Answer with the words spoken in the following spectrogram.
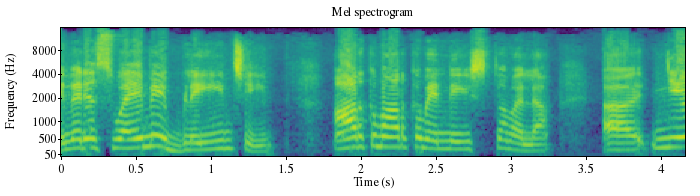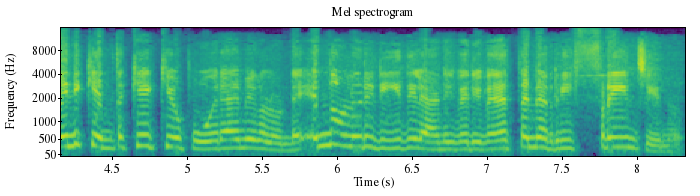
ഇവരെ സ്വയമേ ബ്ലെയിം ചെയ്യും. ആർക്കും ആർക്കും എന്നെ ഇഷ്ടമല്ല. എനിക്ക് എന്തൊക്കെയൊക്കെയോ പോരായ്മകളുണ്ട് എന്നുള്ളൊരു രീതിയിലാണ് ഇവർ ഇവരെ തന്നെ റിഫ്രെയിം ചെയ്യുന്നത്.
